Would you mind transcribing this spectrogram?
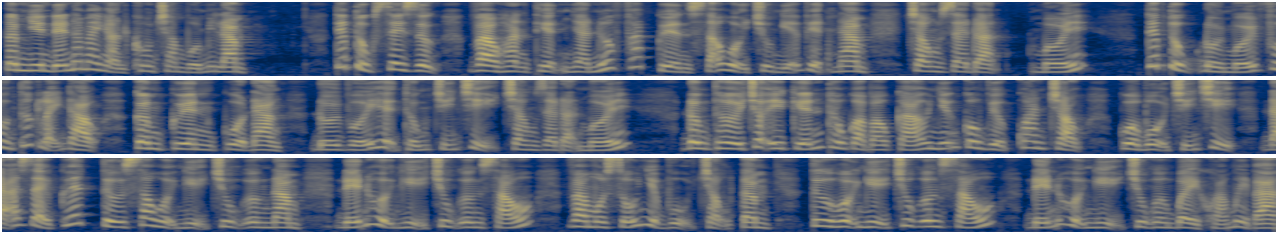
tầm nhìn đến năm 2045 tiếp tục xây dựng và hoàn thiện nhà nước pháp quyền xã hội chủ nghĩa Việt Nam trong giai đoạn mới, tiếp tục đổi mới phương thức lãnh đạo, cầm quyền của Đảng đối với hệ thống chính trị trong giai đoạn mới, đồng thời cho ý kiến thông qua báo cáo những công việc quan trọng của Bộ Chính trị đã giải quyết từ sau Hội nghị Trung ương 5 đến Hội nghị Trung ương 6 và một số nhiệm vụ trọng tâm từ Hội nghị Trung ương 6 đến Hội nghị Trung ương 7 khóa 13.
